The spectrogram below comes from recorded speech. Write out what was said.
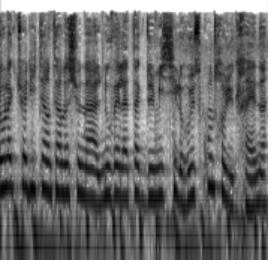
Dans l'actualité internationale, nouvelle attaque de missiles russes contre l'Ukraine.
